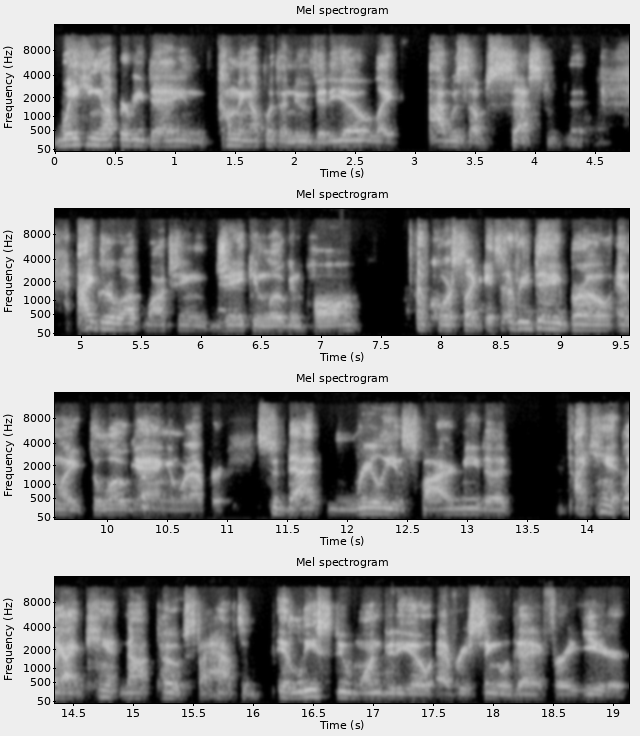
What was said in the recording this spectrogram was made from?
waking up every day and coming up with a new video like i was obsessed with it. I grew up watching jake and logan paul. Of course like it's every day bro and like the Logang and whatever. So that really inspired me to i can't like i can't not post i have to at least do one video every single day for a year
